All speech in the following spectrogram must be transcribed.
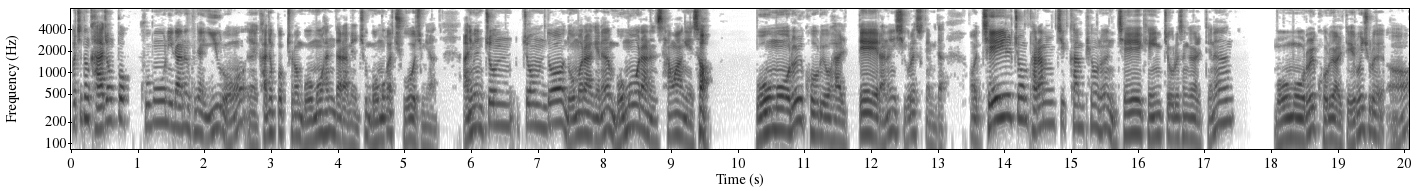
어쨌든 가정법 구문이라는 그냥 이유로 예, 가정법처럼 모모 한다라면 즉 모모가 주어지면 아니면 좀 좀 더 노멀하게는 모모라는 상황에서 모모를 고려할 때라는 식으로 해석됩니다. 어, 제일 좀 바람직한 표현은 제 개인적으로 생각할 때는 모모를 고려할 때 이런 식으로 어,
